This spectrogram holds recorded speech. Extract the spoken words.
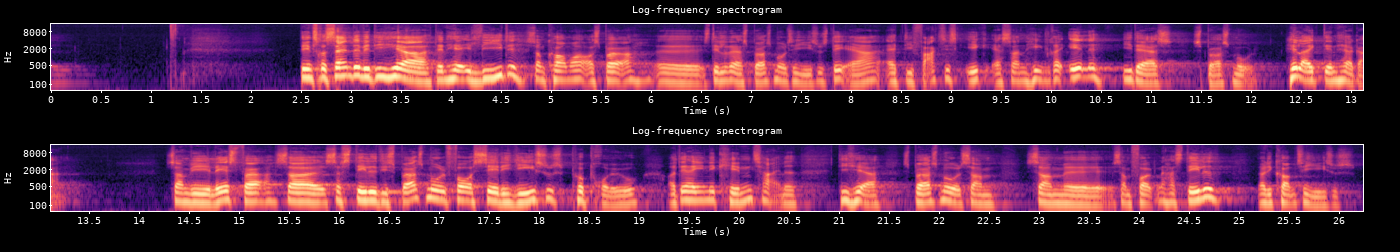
Det interessante ved de her, den her elite, som kommer og spørger, øh, stiller deres spørgsmål til Jesus, det er, at de faktisk ikke er sådan helt reelle i deres spørgsmål. Heller ikke den her gang. Som vi læste før, så, så stillede de spørgsmål for at sætte Jesus på prøve. Og det har egentlig kendetegnet de her spørgsmål, som, som, øh, som folkene har stillet, når de kom til Jesus.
